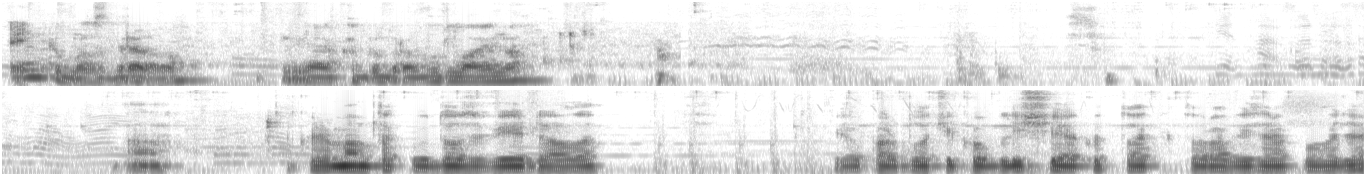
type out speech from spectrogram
Tu moc drevo. Nejaká dobrá woodline. Akože mám takú dosť weird, ale je o pár bločíkov bližšie ako tá, ktorá vyzerá v pohode.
